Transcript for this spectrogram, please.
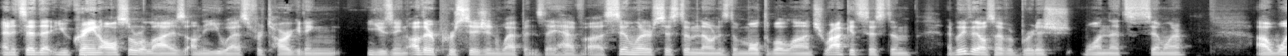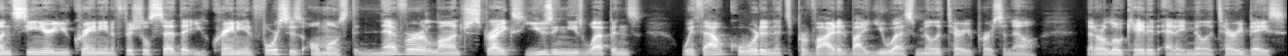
And it said that Ukraine also relies on the U.S. for targeting using other precision weapons. They have a similar system known as the multiple launch rocket system. I believe they also have a British one that's similar. Uh, one senior Ukrainian official said that Ukrainian forces almost never launch strikes using these weapons without coordinates provided by U.S. military personnel that are located at a military base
